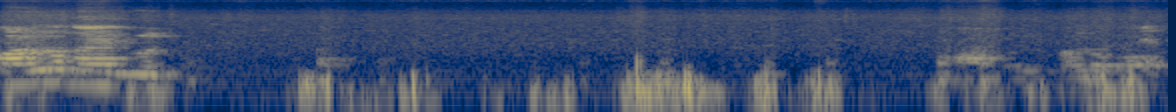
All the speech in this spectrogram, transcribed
কর্ণদ্বয়ের গুণ হাফ গুণ কর্ণদ্বয়ের।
